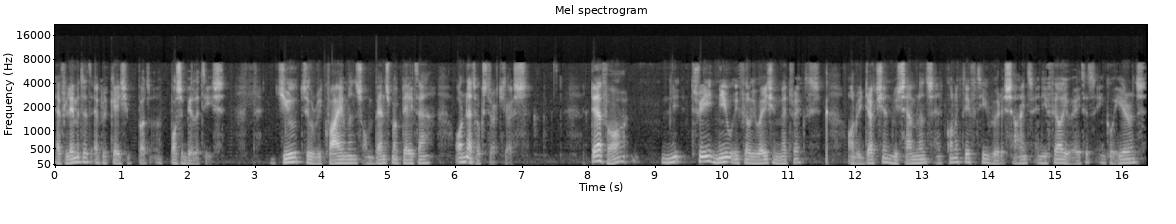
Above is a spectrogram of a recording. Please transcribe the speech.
have limited application possibilities due to requirements on benchmark data or network structures. Therefore, three new evaluation metrics on reduction, resemblance and connectivity were designed and evaluated in coherence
